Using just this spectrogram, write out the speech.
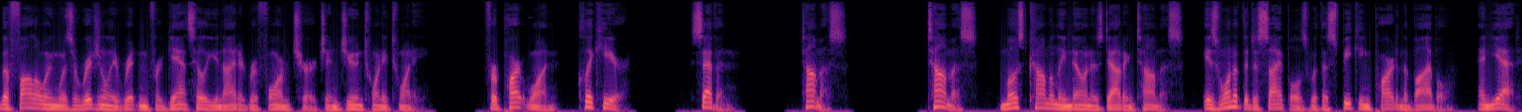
The following was originally written for Gants Hill United Reformed Church in June 2020. For part 1, click here. 7. Thomas. Thomas, most commonly known as Doubting Thomas, is one of the disciples with a speaking part in the Bible, and yet,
